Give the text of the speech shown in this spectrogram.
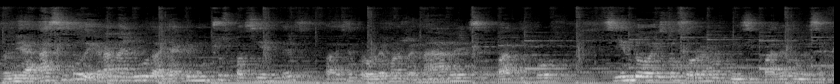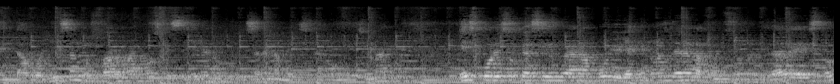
Pues mira, ha sido de gran ayuda ya que muchos pacientes padecen problemas renales, hepáticos, siendo estos órganos principales donde se metabolizan los fármacos que se llegan a utilizar en la medicina convencional. Es por eso que ha sido un gran apoyo, ya que no altera la funcionalidad de esto,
